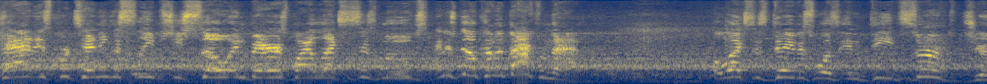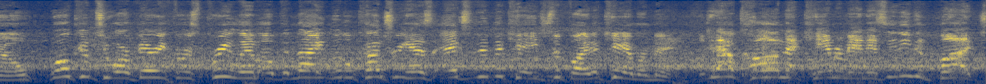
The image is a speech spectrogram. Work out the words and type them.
Kat is pretending to sleep. She's so embarrassed by Alexis's moves, and there's no coming back from that. Alexis Davis was indeed served, Joe. Welcome to our very first prelim of the night. Little Country has exited the cage to fight a cameraman. Look at how calm that cameraman is. He didn't even budge.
